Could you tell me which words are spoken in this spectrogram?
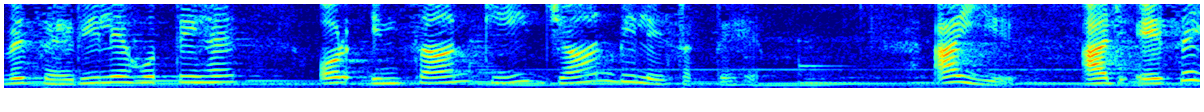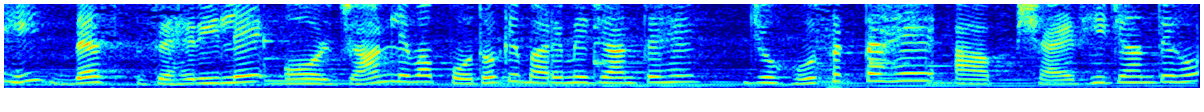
वे जहरीले होते हैं और इंसान की जान भी ले सकते हैं। आइए आज ऐसे ही 10 जहरीले और जानलेवा पौधों के बारे में जानते हैं, जो हो सकता है आप शायद ही जानते हो।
